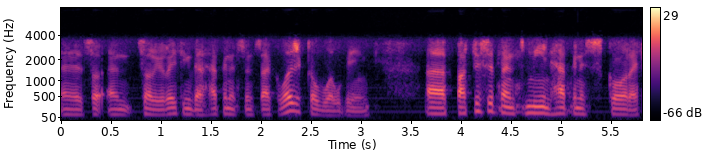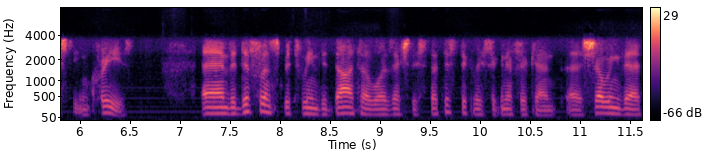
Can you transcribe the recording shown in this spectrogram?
uh, so, and sorry, rating their happiness and psychological well-being, uh, participants' mean happiness score actually increased. And the difference between the data was actually statistically significant, uh, showing that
